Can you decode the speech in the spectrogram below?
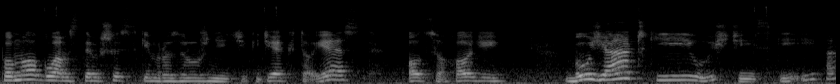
pomogłam z tym wszystkim rozróżnić, gdzie kto jest, o co chodzi. Buziaczki, uściski i pa.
